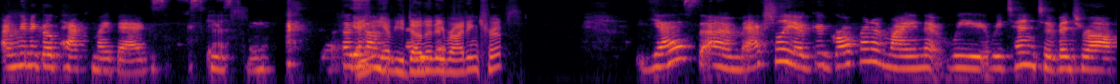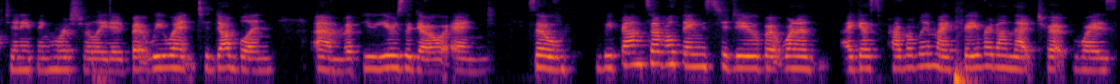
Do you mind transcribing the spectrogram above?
I'm going to go pack my bags. Excuse yes. me. Aimee, have you done any riding trips? Yes, um, actually, a good girlfriend of mine. We we tend to venture off to anything horse related, but we went to Dublin um, a few years ago, and so we found several things to do. But one of, I guess, probably my favorite on that trip was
